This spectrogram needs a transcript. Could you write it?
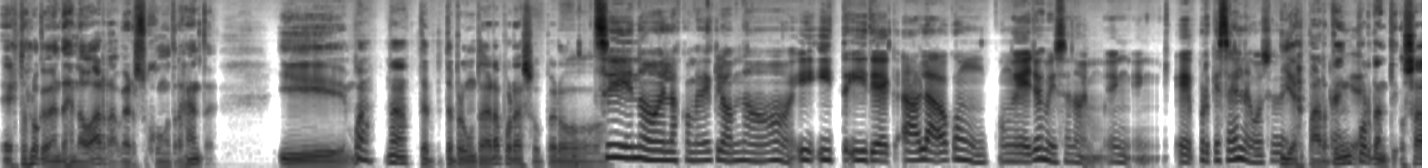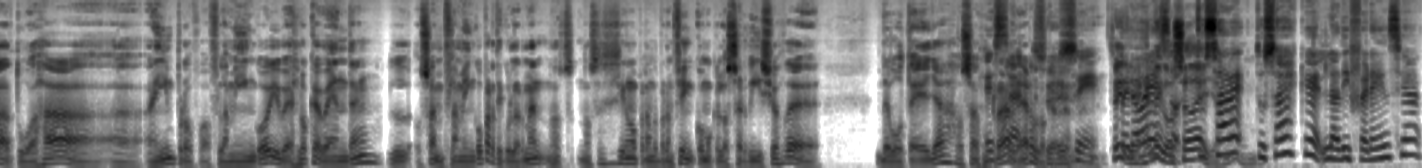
esto es lo que vendes en la barra versus con otra gente. Y bueno, nada, te, te preguntaba era por eso, pero... Sí, no, en los comedy club no. Y, y, y te he hablado con, con ellos y me dicen, no, en, en- eh, porque ese es el negocio de Y es parte importante. O sea, tú vas a, a, a Improv o a Flamingo y ves lo que venden. O sea, en Flamingo particularmente, no, no sé si siguen operando, pero en fin, como que los servicios de, de botellas, o sea, es un que Sí. Sí, Sí, pero es el eso, negocio de tú, ellos, sabes, ¿no? tú sabes que la diferencia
